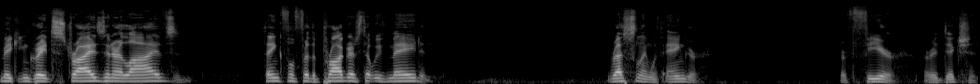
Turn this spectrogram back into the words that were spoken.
making great strides in our lives and thankful for the progress that we've made and wrestling with anger or fear or addiction.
